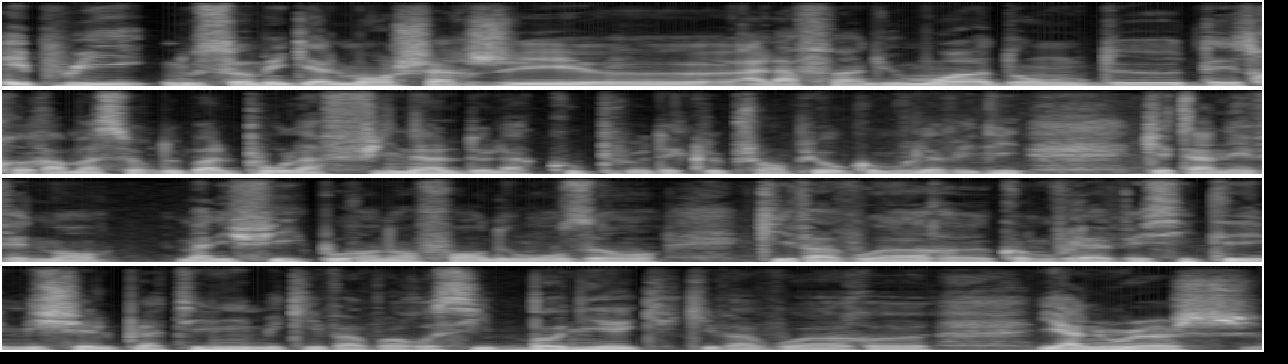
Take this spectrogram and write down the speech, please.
Et puis, nous sommes également chargés euh, à la fin du mois donc d'être ramasseurs de balles pour la finale de la Coupe des clubs champions, comme vous l'avez dit, qui est un événement magnifique pour un enfant de 11 ans qui va voir, euh, comme vous l'avez cité, Michel Platini, mais qui va voir aussi Boniek, qui va voir euh, Jan Rush,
